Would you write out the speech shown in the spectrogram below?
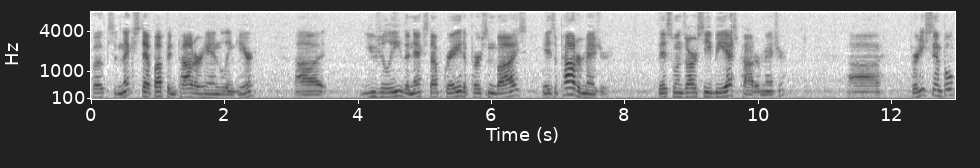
folks. The next step up in powder handling here. Uh, usually the next upgrade a person buys is a powder measure. This one's RCBS powder measure. Uh, pretty simple.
